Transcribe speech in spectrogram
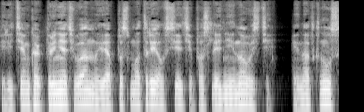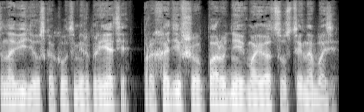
Перед тем, как принять ванну, я посмотрел все эти последние новости и наткнулся на видео с какого-то мероприятия, проходившего пару дней в мое отсутствие на базе.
